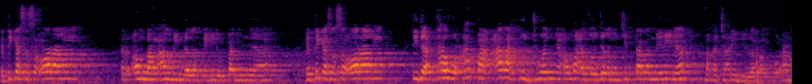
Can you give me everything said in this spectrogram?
Ketika seseorang terombang-ambing dalam kehidupannya, ketika seseorang tidak tahu apa arah tujuannya Allah Azza wa Jalla menciptakan dirinya, maka cari di dalam Al-Quran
